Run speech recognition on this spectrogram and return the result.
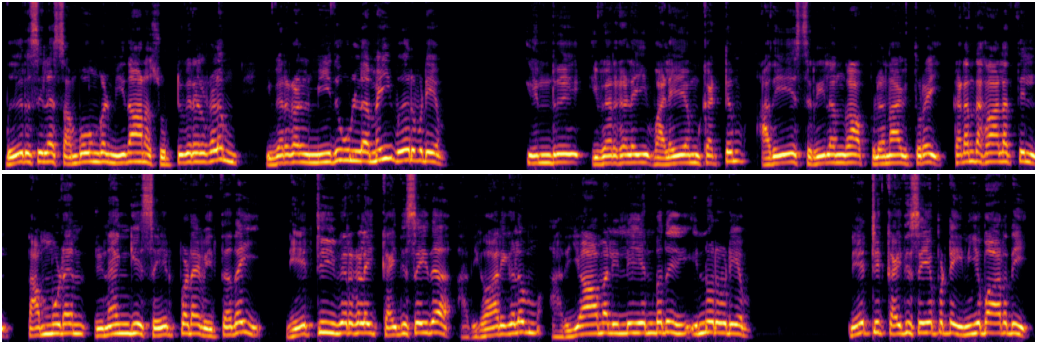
வேறு சில சம்பவங்கள் மீதான சுட்டுவிரல்களும் இவர்கள் மீது உள்ளமை வேறுபடியும் இன்று இவர்களை வளையம் கட்டும் அதே ஸ்ரீலங்கா புலனாய்வுத்துறை கடந்த காலத்தில் தம்முடன் இணங்கி செயற்பட வைத்ததை நேற்று இவர்களை கைது செய்த அதிகாரிகளும் அறியாமல் இல்லை என்பது இன்னொரு விடயம். நேற்று கைது செய்யப்பட்ட இனிய பாரதி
